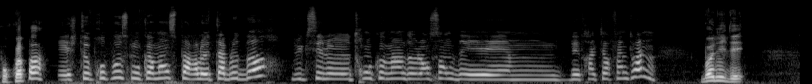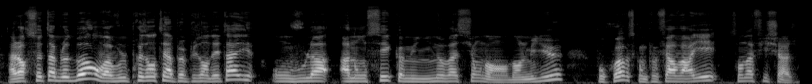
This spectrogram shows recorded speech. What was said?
Pourquoi pas? Et je te propose qu'on commence par le tableau de bord, vu que c'est le tronc commun de l'ensemble des, hum, des tracteurs Fentoine. Bonne idée. Alors ce tableau de bord, on va vous le présenter un peu plus en détail. On vous l'a annoncé comme une innovation dans, dans le milieu. Pourquoi? Parce qu'on peut faire varier son affichage.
